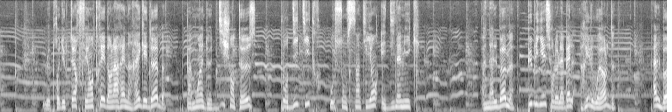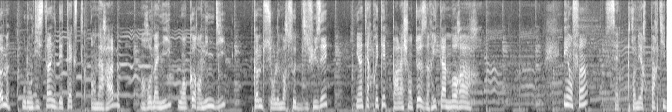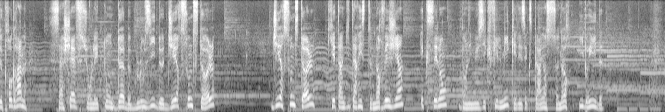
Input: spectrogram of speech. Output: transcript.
le producteur fait entrer dans l'arène reggae dub pas moins de 10 chanteuses pour 10 titres au son scintillant et dynamique. Un album publié sur le label Real World, album où l'on distingue des textes en arabe, en romani ou encore en hindi, comme sur le morceau diffusé et interprété par la chanteuse Rita Morar. Et enfin, cette première partie de programme s'achève sur les tons dub bluesy de Geir Sundstall. Geir Sundstall, qui est un guitariste norvégien excellent dans les musiques filmiques et les expériences sonores hybrides.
